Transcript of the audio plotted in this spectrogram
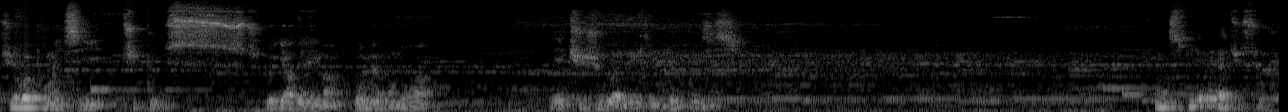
Tu reprends ici, tu pousses. Tu peux garder les mains au même endroit. Et tu joues avec les deux positions. Inspire et là tu souffles.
